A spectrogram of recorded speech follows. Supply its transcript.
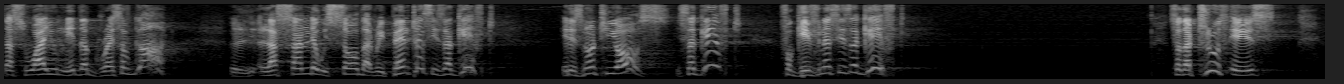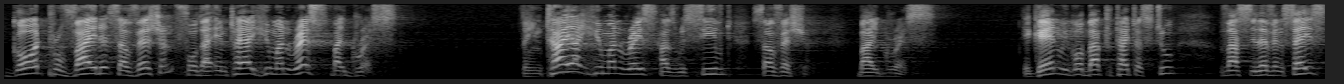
That's why you need the grace of God. Last Sunday, we saw that repentance is a gift. It is not yours, it's a gift. Forgiveness is a gift. So the truth is, God provided salvation for the entire human race by grace. The entire human race has received salvation by grace. Again, we go back to Titus 2, verse 11 says,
